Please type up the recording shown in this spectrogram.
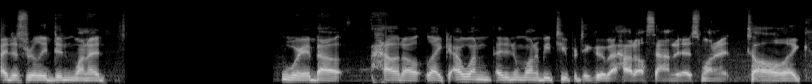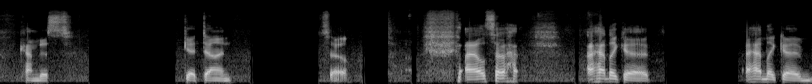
i just really didn't want to worry about how it all like i want i didn't want to be too particular about how it all sounded. I just wanted it to all like kind of just get done. So i also ha- i had like a i had like a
